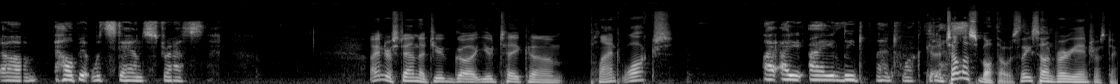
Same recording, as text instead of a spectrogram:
um, help it withstand stress. I understand that you go you take um, plant walks. I, I, I lead plant walks. Yes. Tell us about those. They sound very interesting.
